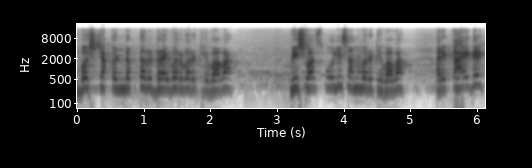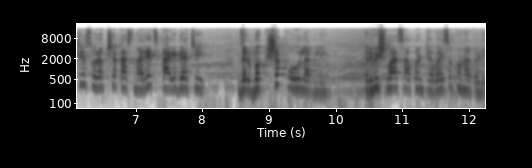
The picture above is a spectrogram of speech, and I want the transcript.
बसच्या कंडक्टर ड्रायव्हरवर ठेवावा? विश्वास पोलिसांवर ठेवावा? अरे कायद्याचे सुरक्षक असणारेच कायद्याचे. जर भक्षक होऊ लागले तर विश्वास आपण ठेवायचा कोणाकडे?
